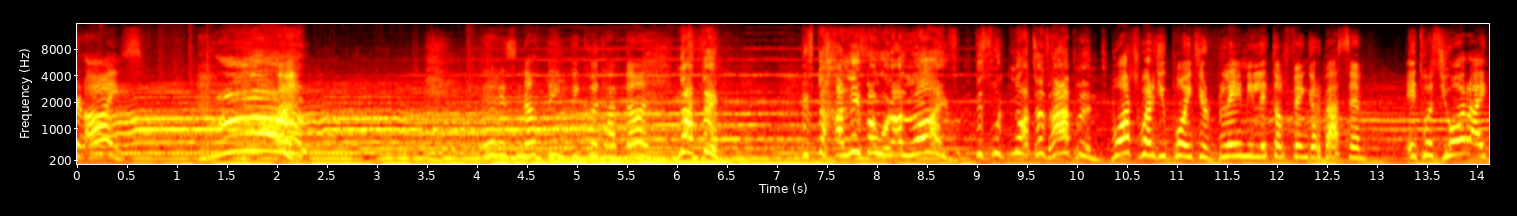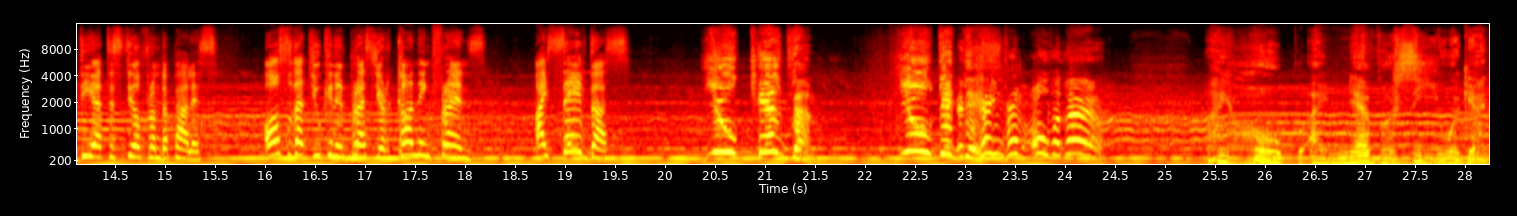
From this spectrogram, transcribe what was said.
Your eyes. there is nothing we could have done. Nothing! If the Khalifa were alive, this would not have happened! Watch where you point your blamey little finger, Basim. It was your idea to steal from the palace. Also that you can impress your cunning friends. I saved us. You killed them! You did It this! came from over there! I hope I never see you again.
